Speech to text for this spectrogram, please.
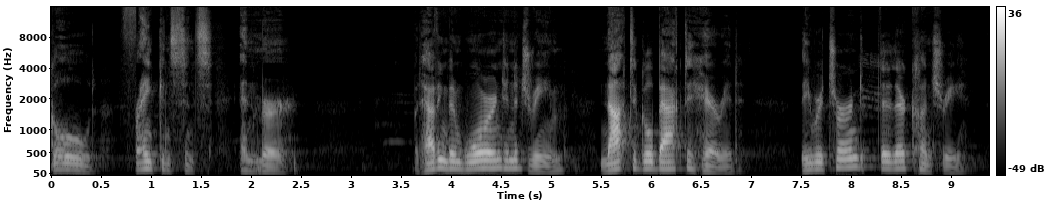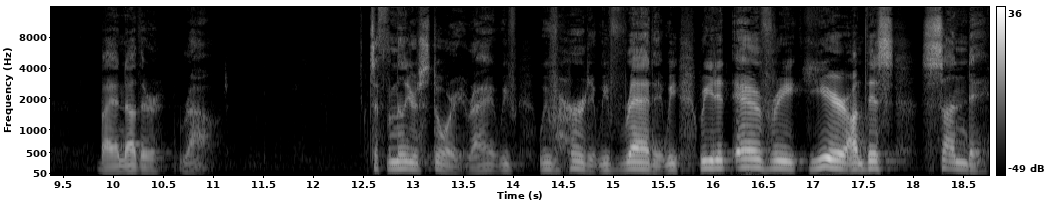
gold, frankincense, and myrrh. But having been warned in a dream not to go back to Herod, they returned to their country by another route. It's a familiar story, right? We've, we've heard it, we've read it, we read it every year on this Sunday.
